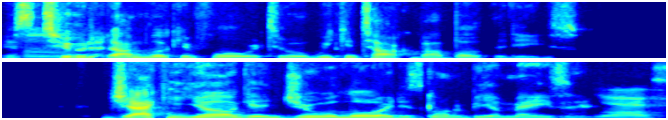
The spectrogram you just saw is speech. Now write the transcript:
It's mm. two that I'm looking forward to, and we can talk about both of these. Jackie Young and Jewell Loyd is going to be amazing. Yes.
